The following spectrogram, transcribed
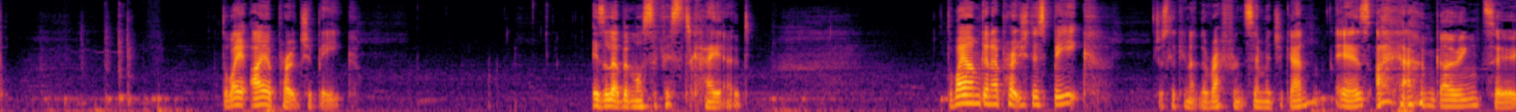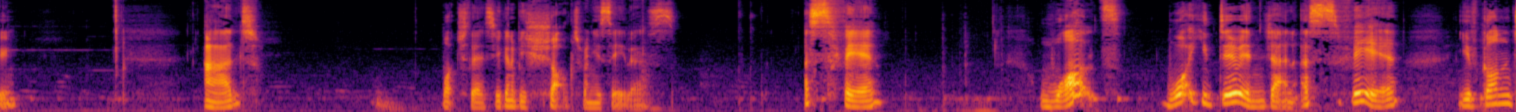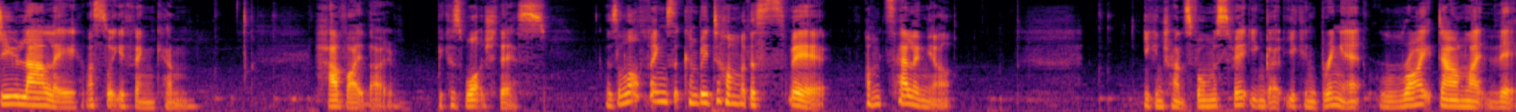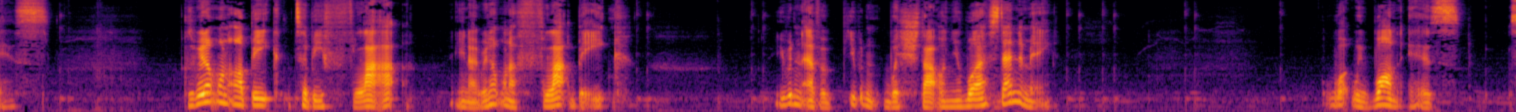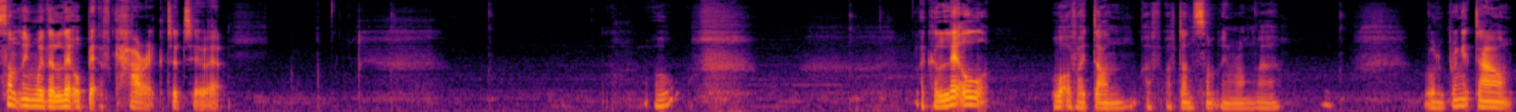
the way I approach a beak is a little bit more sophisticated. The way I'm going to approach this beak, just looking at the reference image again, is I am going to add Watch this. You're going to be shocked when you see this. A sphere. What? What are you doing, Jen? A sphere? You've gone do doolally. That's what you're thinking. Um, have I, though? Because watch this. There's a lot of things that can be done with a sphere. I'm telling you. You can transform a sphere. You can go. You can bring it right down like this. Because we don't want our beak to be flat. You know, we don't want a flat beak. You wouldn't ever. You wouldn't wish that on your worst enemy. What we want is something with a little bit of character to it. Oh. Like a little. What have I done? I've, I've done something wrong there. We want to bring it down.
